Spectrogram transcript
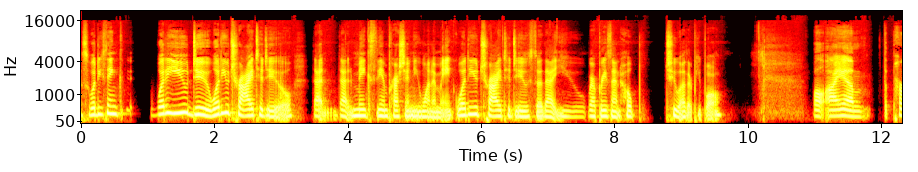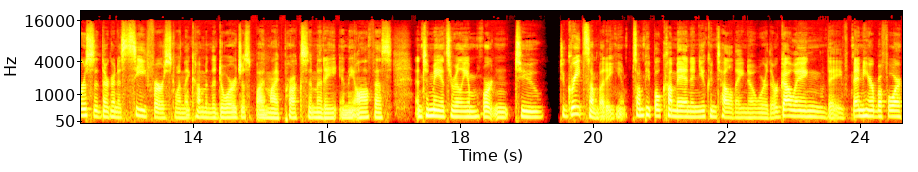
so what do you think? What do you do? What do you try to do that that makes the impression you want to make? What do you try to do so that you represent hope to other people? Well, I am the person they're going to see first when they come in the door just by my proximity in the office. And to me, it's really important to to greet somebody. You know, some people come in and you can tell they know where they're going. They've been here before.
